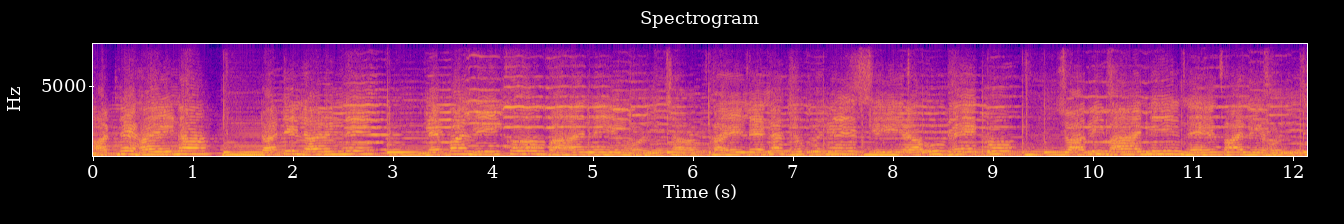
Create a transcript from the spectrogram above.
हट्ने होइन डटी लड्ने नेपालीको बानी हुन्छ। कहिले नझुक्ने शिर उभेको स्वाभिमानी नेपाली हुन्छ।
